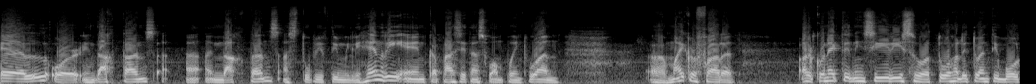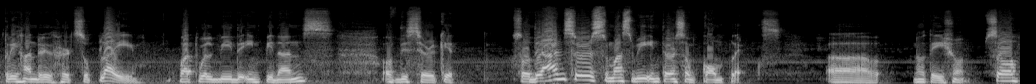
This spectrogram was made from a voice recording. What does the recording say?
L or inductance uh, inductance as 250 millihenry and capacitance 1.1 uh, microfarad are connected in series to a 220 volt 300 hertz supply what will be the impedance of this circuit so the answers must be in terms of complex uh, notation. So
